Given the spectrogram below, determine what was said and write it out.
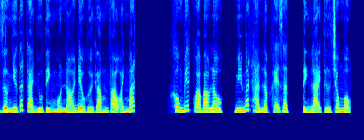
dường như tất cả nhu tình muốn nói đều gửi gắm vào ánh mắt. Không biết qua bao lâu, mí mắt Hàn Lập khẽ giật, tỉnh lại từ trong mộng.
